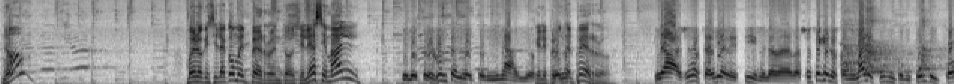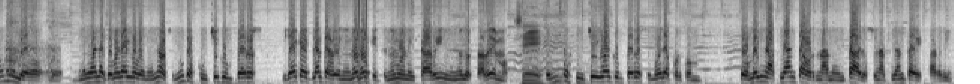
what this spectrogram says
¿No? Bueno, que se la come el perro entonces. ¿Le hace mal? Que le pregunta al veterinario. Que le pregunta al no- perro. Claro, yo no sabría decirle la verdad. Yo sé que los animales son inteligentes y cómo lo, lo- no van a comer algo venenoso. Nunca escuché que un perro... Mirá que hay plantas venenosas que tenemos en el jardín y no lo sabemos. Sí. Nunca escuché igual que un perro se muera por com- comer una planta ornamental, o sea, una planta de jardín.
